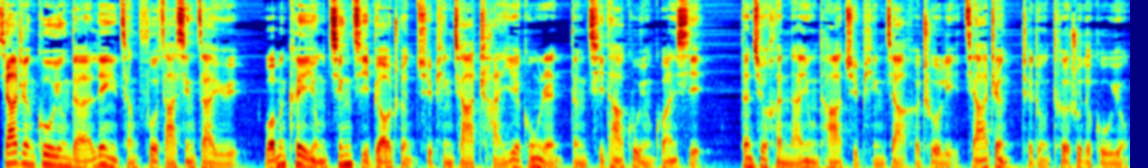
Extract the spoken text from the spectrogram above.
家政雇佣的另一层复杂性在于，我们可以用经济标准去评价产业工人等其他雇佣关系，但却很难用它去评价和处理家政这种特殊的雇佣。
